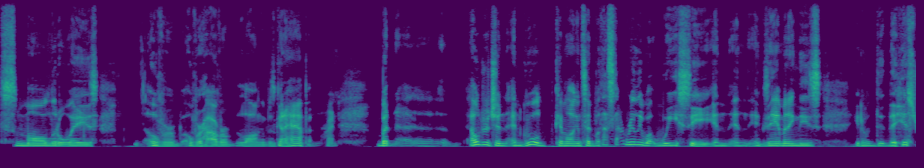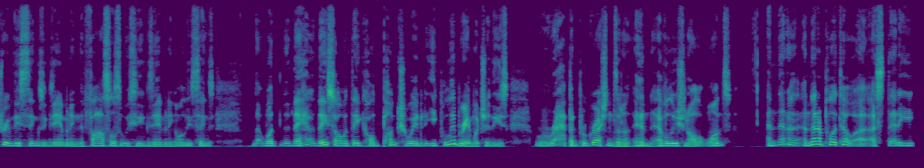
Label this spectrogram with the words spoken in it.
small little ways over over however long it was going to happen, right? But uh, Eldredge and, and, Gould came along and said, well, that's not really what we see in, in examining these, you know, the, the history of these things, examining the fossils that we see, examining all these things. That what they they saw what they called punctuated equilibrium, which are these rapid progressions in, in evolution all at once and then a, and then a plateau, a, a, steady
